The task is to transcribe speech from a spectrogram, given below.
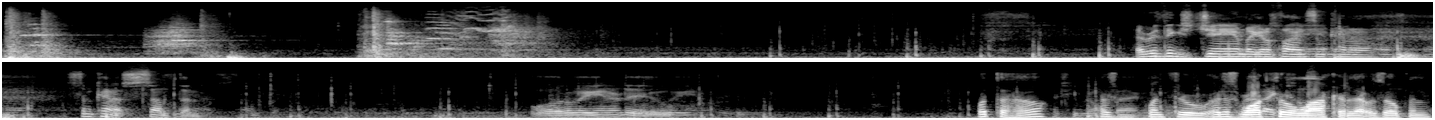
was. Everything's jammed. I gotta find some kind of, some kind of something. What are we gonna do? What the hell? Let's I just went through. I just Where'd walked through a locker from? that was open.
